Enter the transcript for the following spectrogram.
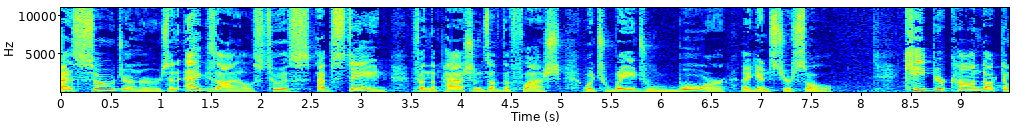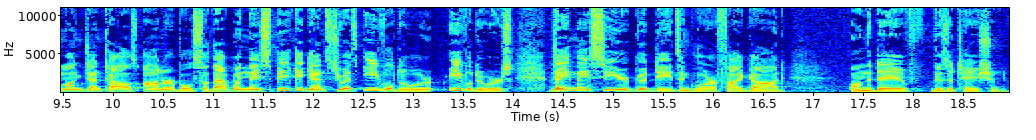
as sojourners and exiles to abstain from the passions of the flesh, which wage war against your soul. Keep your conduct among Gentiles honorable, so that when they speak against you as evildoer, evildoers, they may see your good deeds and glorify God on the day of visitation.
